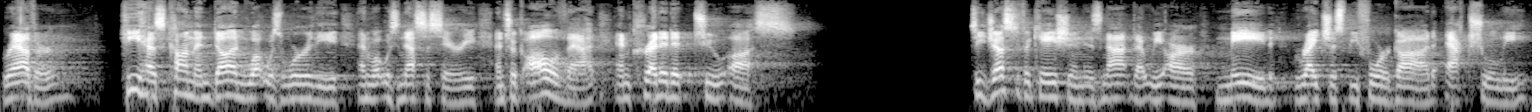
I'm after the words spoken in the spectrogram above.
Rather, he has come and done what was worthy and what was necessary and took all of that and credited it to us. See, justification is not that we are made righteous before God, actually.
